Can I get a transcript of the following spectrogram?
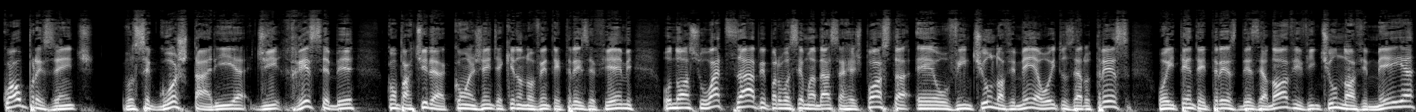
Qual presente você gostaria de receber? Compartilha com a gente aqui na 93 FM. O nosso WhatsApp para você mandar essa resposta é o 2196803 8319 219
